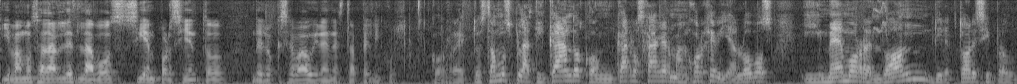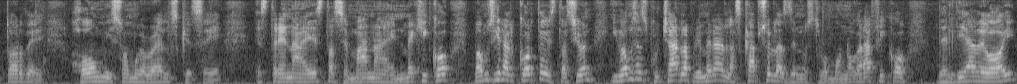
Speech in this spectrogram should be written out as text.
y vamos a darles la voz 100% de lo que se va a oír en esta película. Correcto. Estamos platicando con Carlos Hagerman, Jorge Villalobos y Memo Rendón, directores y productor de Home y Somewhere Else, que se estrena esta semana en México. Vamos a ir al corte de estación y vamos a escuchar la primera de las cápsulas de nuestro monográfico del día de hoy.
